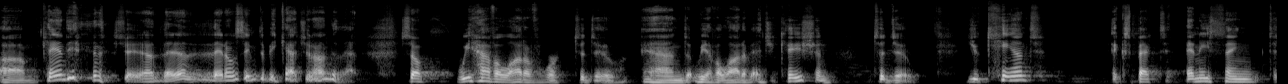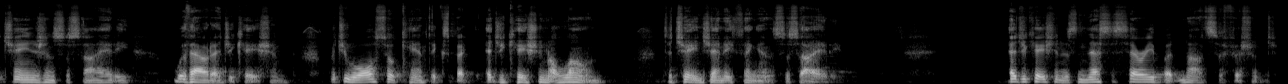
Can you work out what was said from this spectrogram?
um, candy industry, they, they don't seem to be catching on to that. So we have a lot of work to do and we have a lot of education to do. You can't expect anything to change in society without education, but you also can't expect education alone to change anything in society. Education is necessary but not sufficient.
